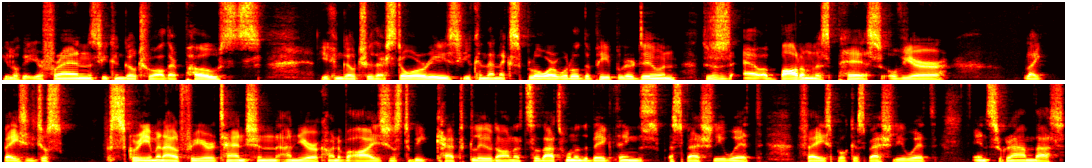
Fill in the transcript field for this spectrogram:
you look at your friends, you can go through all their posts. You can go through their stories. You can then explore what other people are doing. There's a bottomless pit of your, like, basically just screaming out for your attention and your kind of eyes just to be kept glued on it. So that's one of the big things, especially with Facebook, especially with Instagram, that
